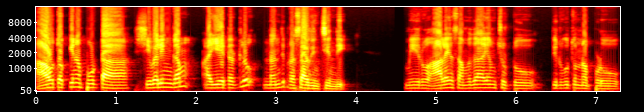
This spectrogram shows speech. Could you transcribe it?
ఆవు తొక్కిన పూట శివలింగం అయ్యేటట్లు నంది ప్రసాదించింది. మీరు ఆలయ సముదాయం చుట్టూ తిరుగుతున్నప్పుడు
